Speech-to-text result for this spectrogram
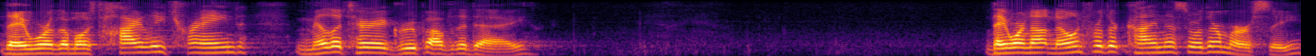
They were the most highly trained military group of the day. They were not known for their kindness or their mercy.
